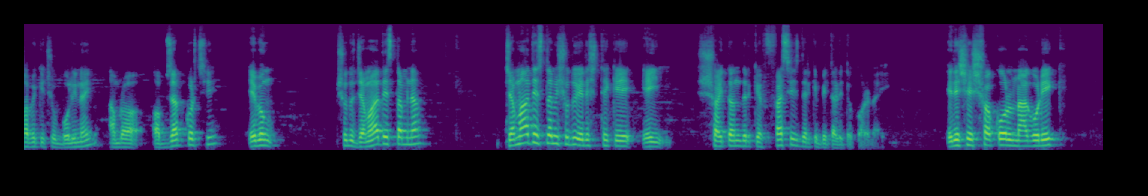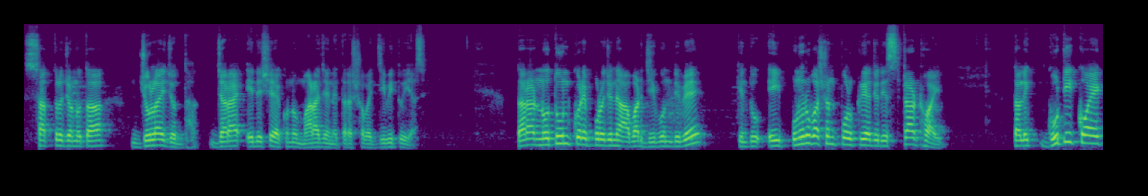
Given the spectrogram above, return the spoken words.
ভাবে কিছু বলি নাই, আমরা অবজার্ভ করছি এবং শুধু জামায়াত ইসলামী না জামায়াত ইসলামী শুধু এদেশ থেকে এই শয়তানদেরকে ফ্যাসিসদেরকে বিতাড়িত করে নাই। এদেশের সকল নাগরিক, ছাত্র জনতা, জুলাই যোদ্ধা, যারা এদেশে এখনও মারা যায় না তারা সবাই জীবিতই আছে। তারা নতুন করে প্রয়োজনে আবার জীবন দিবে, কিন্তু এই পুনর্বাসন প্রক্রিয়া যদি স্টার্ট হয়, তাহলে গুটি কয়েক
